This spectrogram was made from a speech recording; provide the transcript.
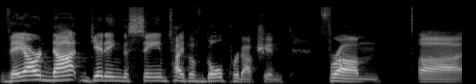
they are not getting the same type of goal production from uh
